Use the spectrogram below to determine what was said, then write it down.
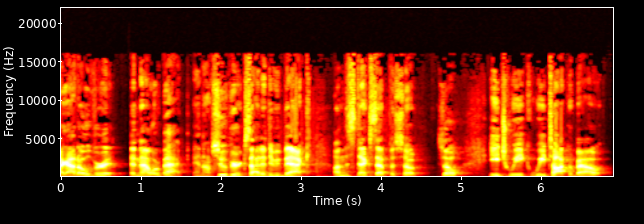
I got over it, and now we're back. And I'm super excited to be back on this next episode. So each week we talk about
